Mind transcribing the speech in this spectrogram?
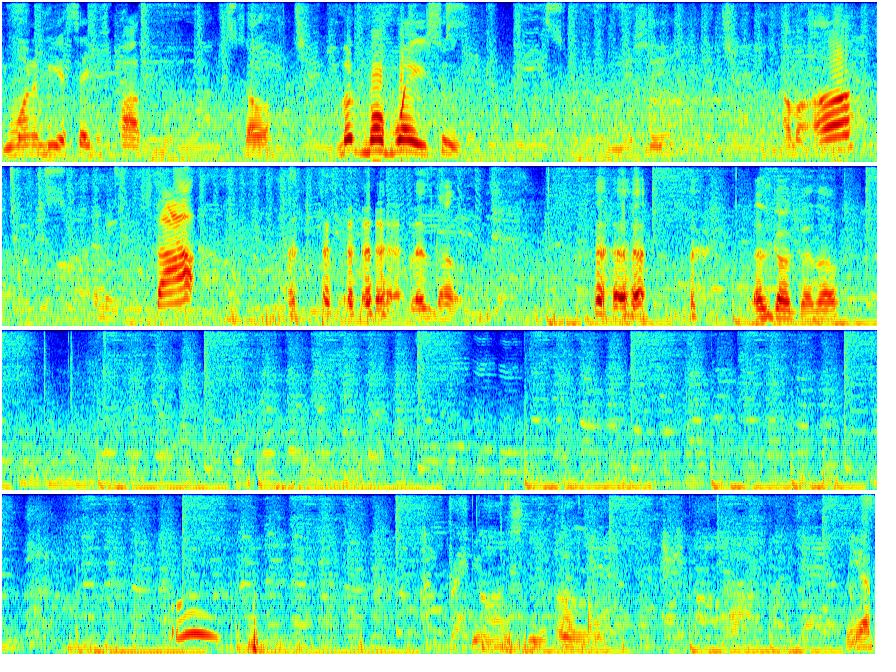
You want to be as safe as possible. So, look both ways, too. Let me see. I'm a uh. Stop. Let's go. Let's go. Ooh. Ooh. Yep.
